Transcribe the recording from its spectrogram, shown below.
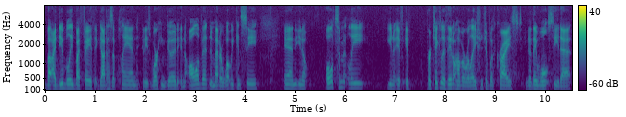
but I do believe by faith that God has a plan and He's working good in all of it, no matter what we can see. And, you know, ultimately, you know, if, if particularly if they don't have a relationship with Christ, you know, they won't see that.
